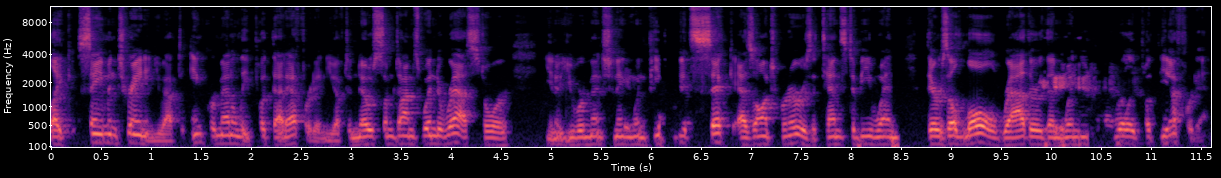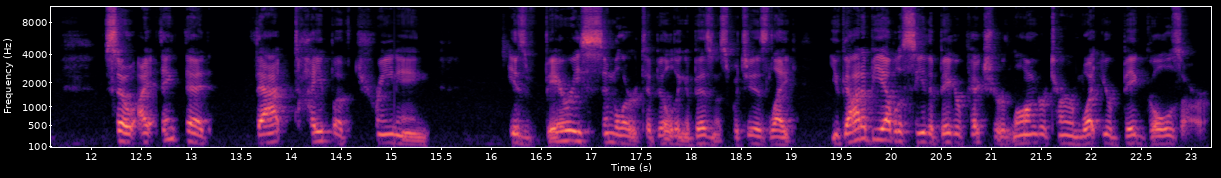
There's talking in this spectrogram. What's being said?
like same in training. You have to incrementally put that effort in. You have to know sometimes when to rest or you know you were mentioning when people get sick as entrepreneurs it tends to be when there's a lull rather than when you really put the effort in. So i think that that type of training is very similar to building a business which is like you got to be able to see the bigger picture longer term what your big goals are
